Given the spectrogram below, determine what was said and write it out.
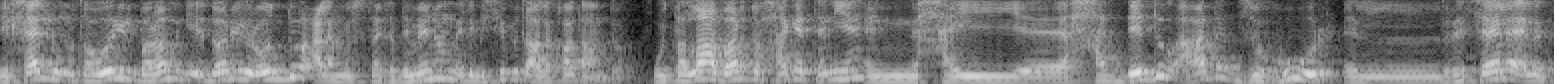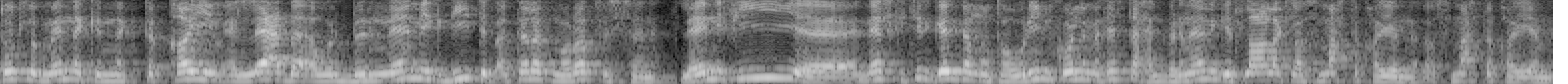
يخلوا مطوري البرامج يقدروا يردوا على مستخدمينهم اللي بيسيبوا تعليقات عندهم وطلعوا برضو حاجة تانية إن هيحددوا عدد ظهور الرسالة اللي بتطلب منك إنك تقيم اللعبة أو البرنامج دي تبقى ثلاث مرات في السنة. لأن في آه، ناس كتير جدا مطورين كل ما تفتح البرنامج يطلع لك لو سمحت قيمنا لو سمحت قيمنا.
